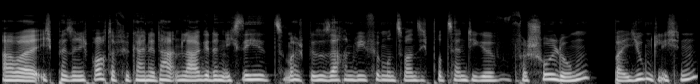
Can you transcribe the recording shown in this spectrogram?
Aber ich persönlich brauche dafür keine Datenlage, denn ich sehe zum Beispiel so Sachen wie 25-prozentige Verschuldung bei Jugendlichen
